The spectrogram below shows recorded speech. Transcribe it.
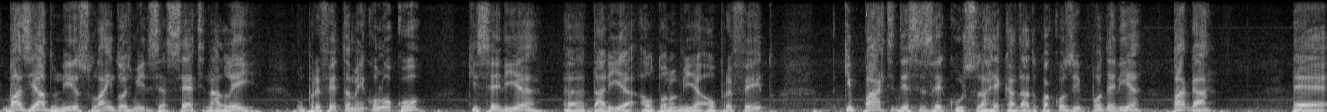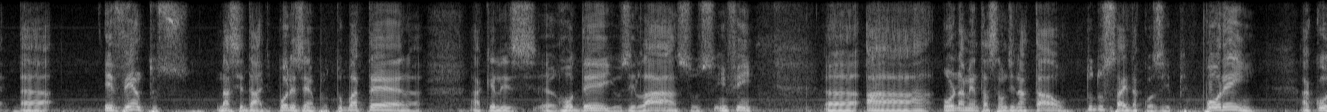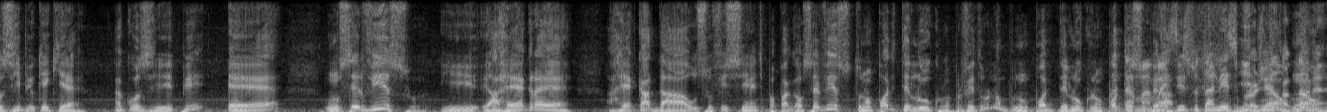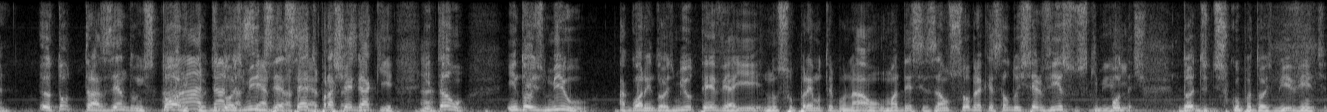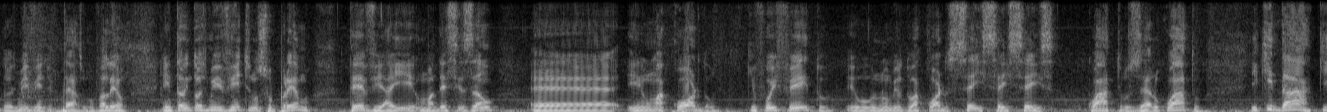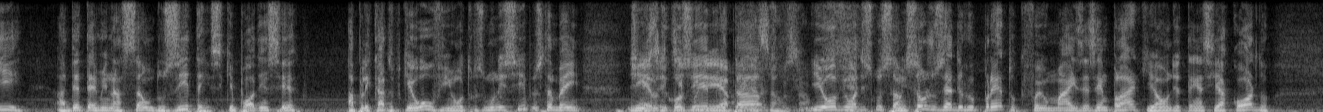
baseado nisso, lá em 2017, na lei, o prefeito também colocou que seria, uh, daria autonomia ao prefeito, que parte desses recursos arrecadados com a COSIP poderia pagar é, uh, eventos na cidade. Por exemplo, Tubatera, aqueles uh, rodeios e laços, enfim, uh, a ornamentação de Natal, tudo sai da COSIP. Porém, a COSIP o que, que é? A COSIP é um serviço e a regra é arrecadar o suficiente para pagar o serviço. Tu não pode ter lucro, a prefeitura não, não pode ter lucro, não pode mas, ter superávit. Mas isso está nesse projeto e, não, agora? Não, eu estou trazendo um histórico ah, tá, de 2017 tá para tá chegar certo. aqui. Tá. Então, em 2000, agora em 2000 teve aí no Supremo Tribunal uma decisão sobre a questão dos serviços que pode do, desculpa 2020 2020 Tesmo valeu então em 2020 no Supremo teve aí uma decisão é, em um acórdão que foi feito o número do acordo 666404 e que dá aqui a determinação dos itens que podem ser aplicados, porque houve em outros municípios também dinheiro Esse de tipo COSIP e tal. E houve é. uma discussão. Em São José de Rio Preto, que foi o mais exemplar, que é onde tem esse acordo,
